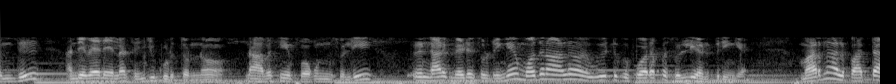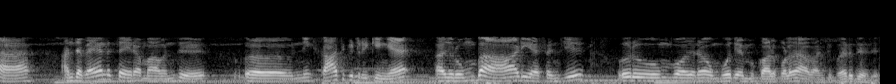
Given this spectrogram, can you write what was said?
வந்து அந்த வேலையெல்லாம் செஞ்சு கொடுத்துடணும். நான் அவசியம் போகணும்னு சொல்லி ரெண்டு நாளைக்கு முன்னாடியே சொல்றீங்க. முத நாளும் வீட்டுக்கு போறப்ப சொல்லி அனுப்புறீங்க. மறுநாள் பார்த்தா அந்த வேலை செய்யறமா வந்து நீங்க காத்துக்கிட்டு இருக்கீங்க. அது ரொம்ப ஆடி அசைஞ்சு ஒரு ஒன்பதரை ஒன்பதே முக்கால் போல தான் வந்து வருது அது.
